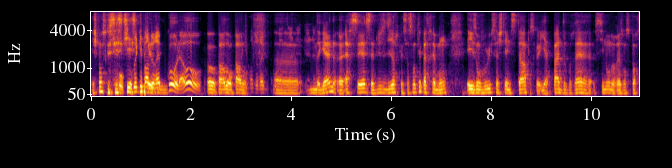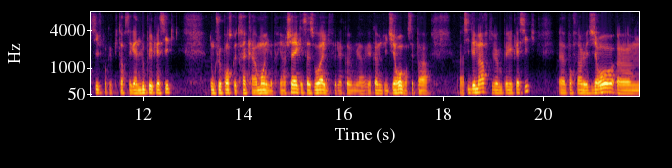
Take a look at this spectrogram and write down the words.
Et je pense que c'est ce qui est. tu parles de Remco là, oh Oh, pardon, pardon. Euh, euh RCS a dû se dire que ça sentait pas très bon et ils ont voulu s'acheter une star parce qu'il n'y a pas de vraie, sinon de raison sportive pour que Peter Sagan loupe les classiques. Donc je pense que très clairement il a pris un chèque et ça se voit, il fait la com, la, com du Giro. Bon, c'est pas. Euh, si démarre qui va louper les classiques euh, pour faire le Giro. Euh,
